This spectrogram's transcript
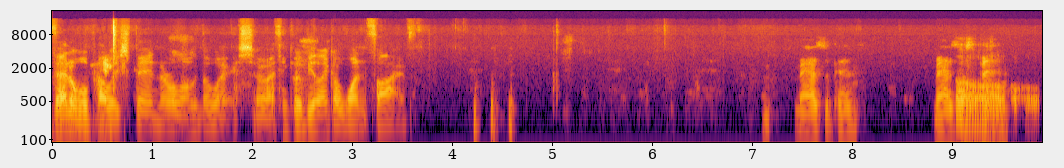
Vettel will probably spin along the way, so I think it'll be like a one-five. Mazepin, Mazepin. Oh.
